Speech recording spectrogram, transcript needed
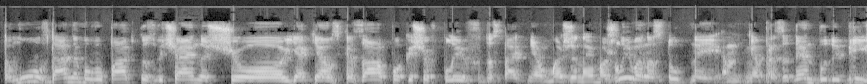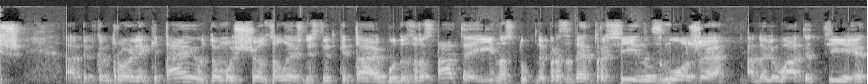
тому в даному випадку, звичайно, що як я вам сказав, поки що вплив достатньо обмежений. Можливо, наступний президент буде більш підконтрольний Китаю, тому що залежність від Китаю буде зростати, і наступний президент Росії не зможе анулювати ті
